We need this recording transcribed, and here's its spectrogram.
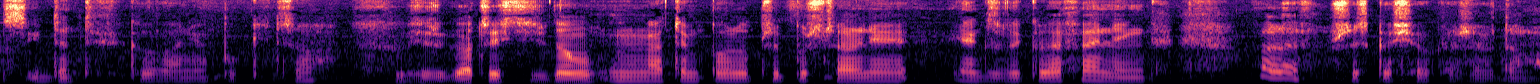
Zidentyfikowanie póki co. Musisz go oczyścić w domu. Na tym polu przypuszczalnie jak zwykle fening, ale wszystko się okaże w domu.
